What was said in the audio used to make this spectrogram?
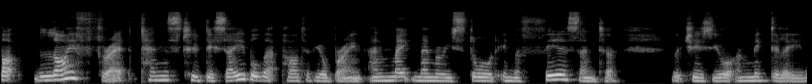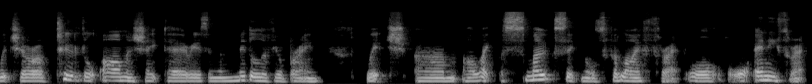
But life threat tends to disable that part of your brain and make memory stored in the fear center, which is your amygdala, which are two little almond shaped areas in the middle of your brain, which um, are like the smoke signals for life threat or, or any threat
